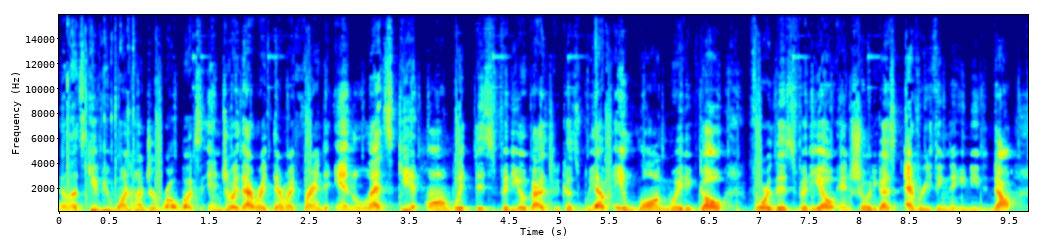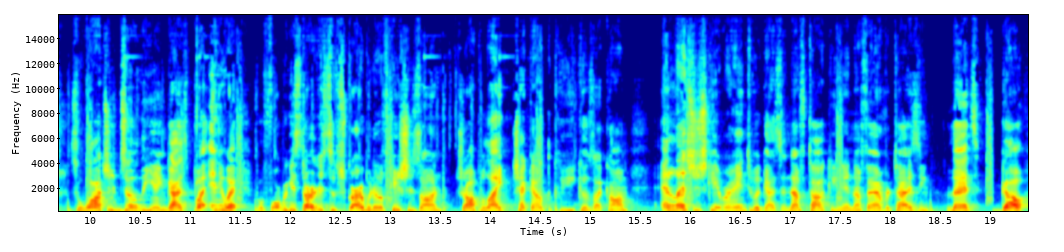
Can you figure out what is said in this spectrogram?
And let's give you 100 Robux. Enjoy that right there, my friend. And let's get on with this video, guys, because we have a long way to go for this video and showing you guys everything that you need to know. So watch until the end, guys. But anyway, before we get started, subscribe with notifications on, drop a like, check out thecookiecodes.com, and let's just get right into it, guys. Enough talking, enough advertising. Let's go.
